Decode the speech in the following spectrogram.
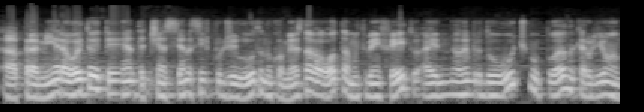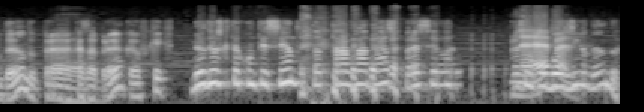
Uh, pra mim era 880, tinha cena assim, tipo, de luta no começo, tava, ó, oh, tá muito bem feito. Aí eu lembro do último plano, que era o Leon andando pra é. Casa Branca, eu fiquei, meu Deus, o que tá acontecendo? Tá travadaço, parece, sei lá, Parece né, um robôzinho andando.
